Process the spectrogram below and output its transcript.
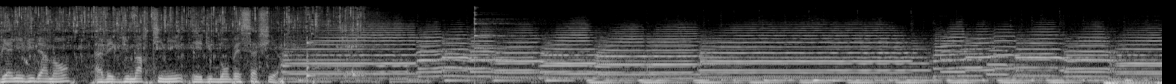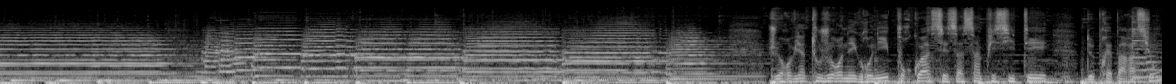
bien évidemment avec du martini et du Bombay Saphir. Toujours au Negroni. Pourquoi? C'est sa simplicité de préparation.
